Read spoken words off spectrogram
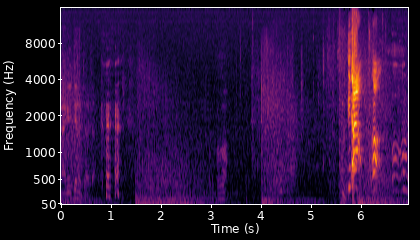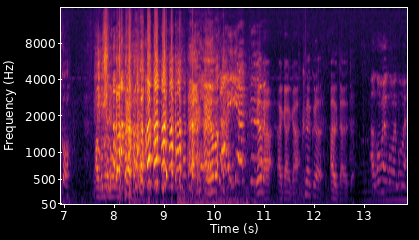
何言ってんのって言われた。うわ。いた！あううんこ。あごめんごめん あやば。最悪。やべああかんあかん。くらくらアウトアウト。あごめんごめんごめん。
